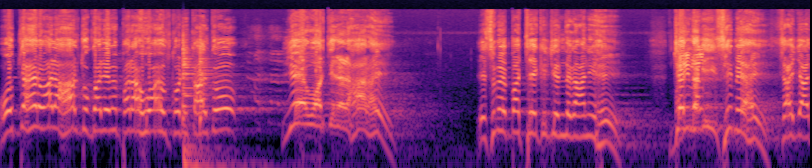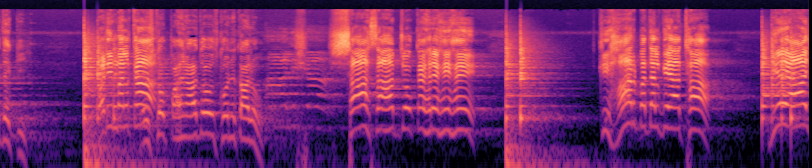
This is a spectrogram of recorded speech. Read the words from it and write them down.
वो जहर वाला हार जो गले में पड़ा हुआ है, उसको निकाल दो। ये ओरिजिनल हार है। इसमें बच्चे की जिंदगानी है। ज़िंदगी इसी में है शहजादे की। बड़ी मलका। इसको पहना दो उसको निकालो। शाह साहब जो कह रहे हैं कि हार बदल गया था ये आज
